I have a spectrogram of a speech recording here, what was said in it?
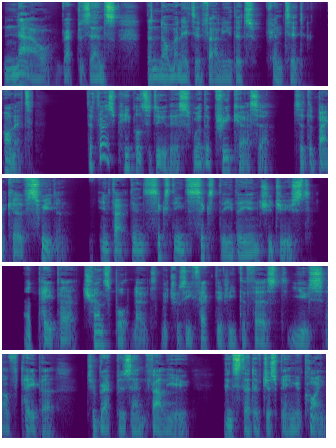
now represents the nominated value that's printed on it. The first people to do this were the precursor to the Bank of Sweden. In fact, in 1660, they introduced a paper transport note, which was effectively the first use of paper to represent value instead of just being a coin.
